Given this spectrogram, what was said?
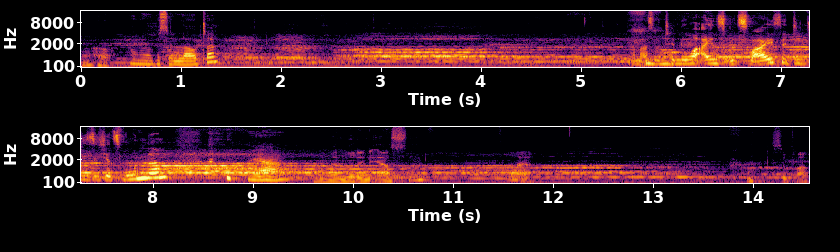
Aha. Machen wir ein bisschen lauter. Wir haben also Tenor 1 und 2, für die, die sich jetzt wundern. Ja. Haben wir nur den ersten? Ah ja. Super.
